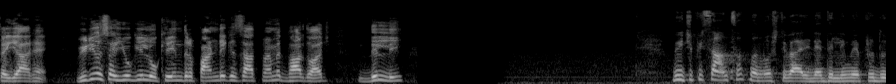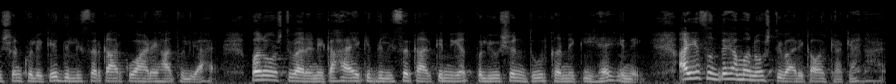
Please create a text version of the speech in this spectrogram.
तैयार हैं? वीडियो सहयोगी लोकेंद्र पांडे के साथ मोहम्मद भारद्वाज दिल्ली। बीजेपी सांसद मनोज तिवारी ने दिल्ली में प्रदूषण को लेकर दिल्ली सरकार को आड़े हाथों लिया है। मनोज तिवारी ने कहा है कि दिल्ली सरकार की नीयत पोल्यूशन दूर करने की है ही नहीं। आइए सुनते हैं मनोज तिवारी का और क्या कहना है।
